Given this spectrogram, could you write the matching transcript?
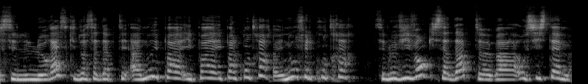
c'est le reste qui doit s'adapter à nous et pas, et, pas, et pas le contraire. Et nous on fait le contraire. C'est le vivant qui s'adapte bah, au système.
